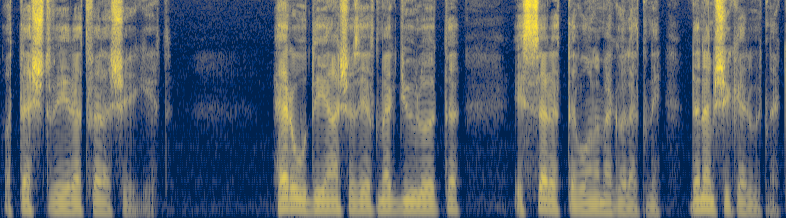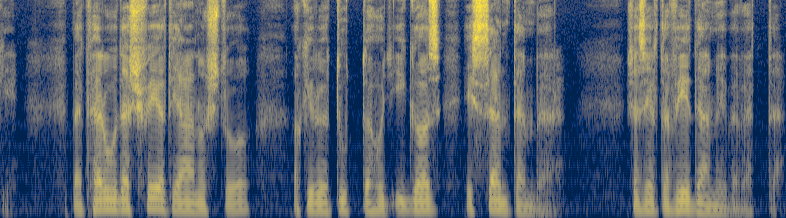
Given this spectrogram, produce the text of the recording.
a testvéred feleségét. Heródiás ezért meggyűlölte, és szerette volna megöletni, de nem sikerült neki. Mert Heródes félt Jánostól, akiről tudta, hogy igaz és szent ember, és ezért a védelmébe vette.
